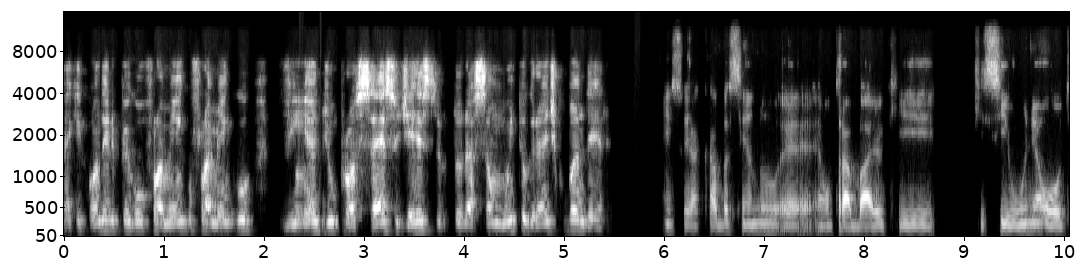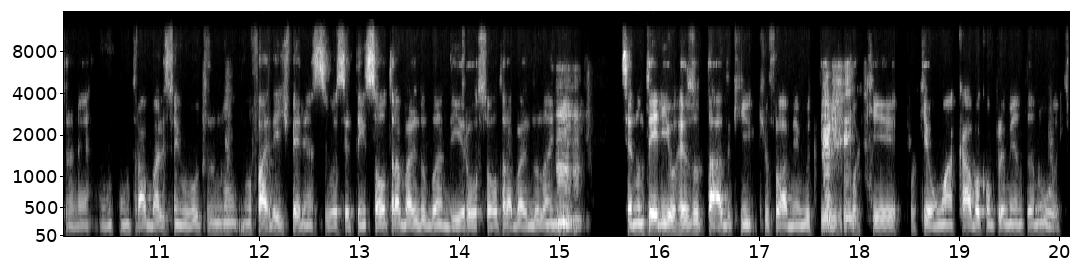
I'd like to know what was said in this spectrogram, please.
né, que quando ele pegou o Flamengo, o Flamengo vinha de um processo de reestruturação muito grande com o Bandeira. Isso aí acaba sendo é, é um trabalho que, que se une ao outro, né? Um, um trabalho sem o outro não, não, faria diferença. Se você tem só o trabalho do Bandeira ou só o trabalho do Landim, uhum. você não teria o resultado que, que o Flamengo teve, porque, porque um acaba complementando o outro.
